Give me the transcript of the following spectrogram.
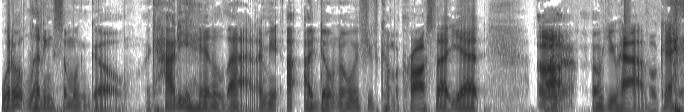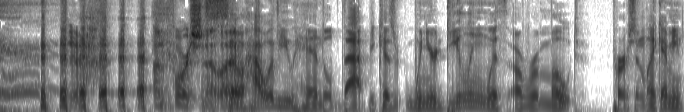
what about letting someone go? Like, how do you handle that? I mean, I, I don't know if you've come across that yet. Oh uh, yeah. Oh, you have. Okay. yeah. Unfortunately. So how have you handled that? Because when you're dealing with a remote person, like I mean,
